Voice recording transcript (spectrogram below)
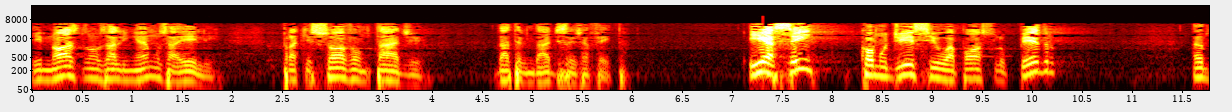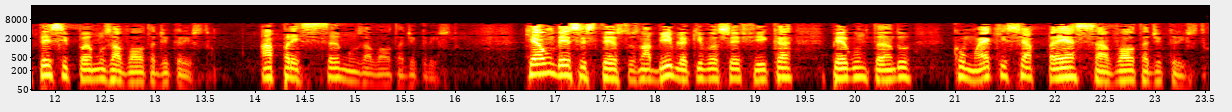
E nós nos alinhamos a Ele para que só a vontade da Trindade seja feita. E assim, como disse o apóstolo Pedro, antecipamos a volta de Cristo. Apressamos a volta de Cristo. Que é um desses textos na Bíblia que você fica perguntando como é que se apressa a volta de Cristo.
